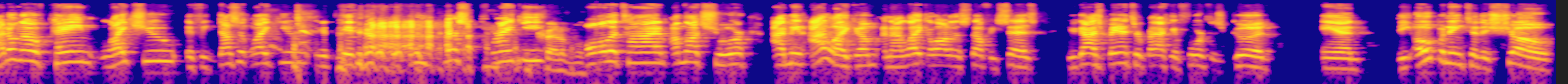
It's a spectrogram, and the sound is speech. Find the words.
I don't know if Payne likes you, if he doesn't like you, if, if, if he's just cranky Incredible. all the time. I'm not sure. I mean, I like him, and I like a lot of the stuff he says. You guys banter back and forth is good, and the opening to the show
